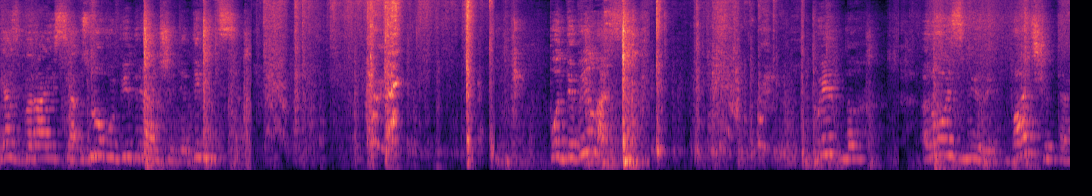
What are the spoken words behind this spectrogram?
я збираюся знову відрядження. Дивіться. Подивилась? Видно розміри, бачите?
